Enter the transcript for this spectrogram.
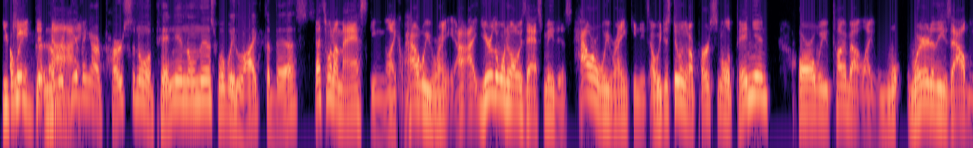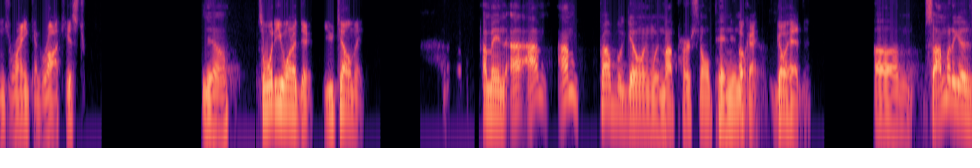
you are can't are deny. we giving our personal opinion on this? What we like the best? That's what I'm asking. Like, how are we rank? I, I, you're the one who always asks me this. How are we ranking these? Are we just doing our personal opinion, or are we talking about like wh- where do these albums rank in rock history? Yeah. So, what do you want to do? You tell me. I mean, I, I'm I'm probably going with my personal opinion. Okay, go ahead then. Um. So I'm gonna go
